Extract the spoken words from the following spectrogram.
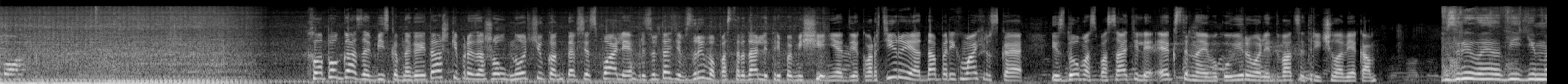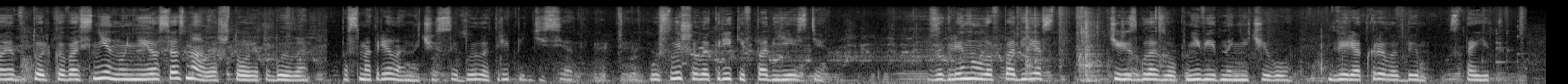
тепло. Хлопок газа в бийском многоэтажке произошел ночью, когда все спали. В результате взрыва пострадали три помещения. Две квартиры и одна парикмахерская. Из дома спасатели экстренно эвакуировали 23 человека. Взрыва, видимо, только во сне, но не осознала, что это было. Посмотрела на часы, было 3.50. Услышала крики в подъезде. Заглянула в подъезд, через глазок не видно ничего. Дверь открыла, дым стоит.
